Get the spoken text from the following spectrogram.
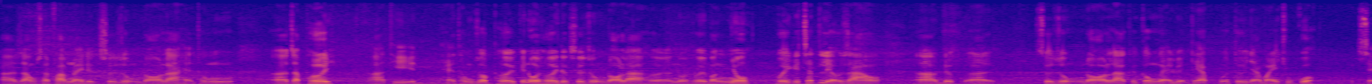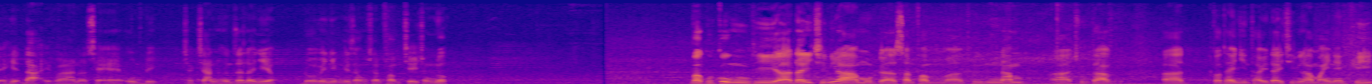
à, dòng sản phẩm này được sử dụng đó là hệ thống à, dập hơi. À, thì hệ thống dập hơi cái nồi hơi được sử dụng đó là nồi hơi bằng nhôm với cái chất liệu dao à, được à, sử dụng đó là cái công nghệ luyện thép từ nhà máy Trung Quốc sẽ hiện đại và nó sẽ ổn định chắc chắn hơn rất là nhiều đối với những cái dòng sản phẩm chế trong nước. Và cuối cùng thì à, đây chính là một à, sản phẩm à, thứ năm chúng ta có thể nhìn thấy đây chính là máy nén khí.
